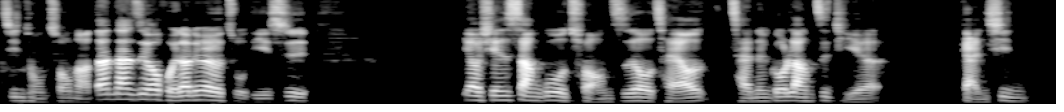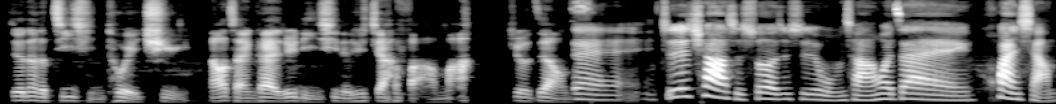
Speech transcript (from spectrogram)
精虫充脑。但但是又回到另外一个主题，是要先上过床之后，才要才能够让自己的感性就那个激情褪去，然后才能开始去理性的去加砝码，就这样子。对，就是 Charles 说的，就是我们常常会在幻想，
